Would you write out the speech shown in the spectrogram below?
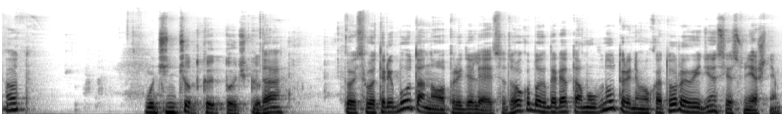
Вот. Очень четкая точка. Да. То есть в атрибут оно определяется только благодаря тому внутреннему, который в единстве с внешним.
